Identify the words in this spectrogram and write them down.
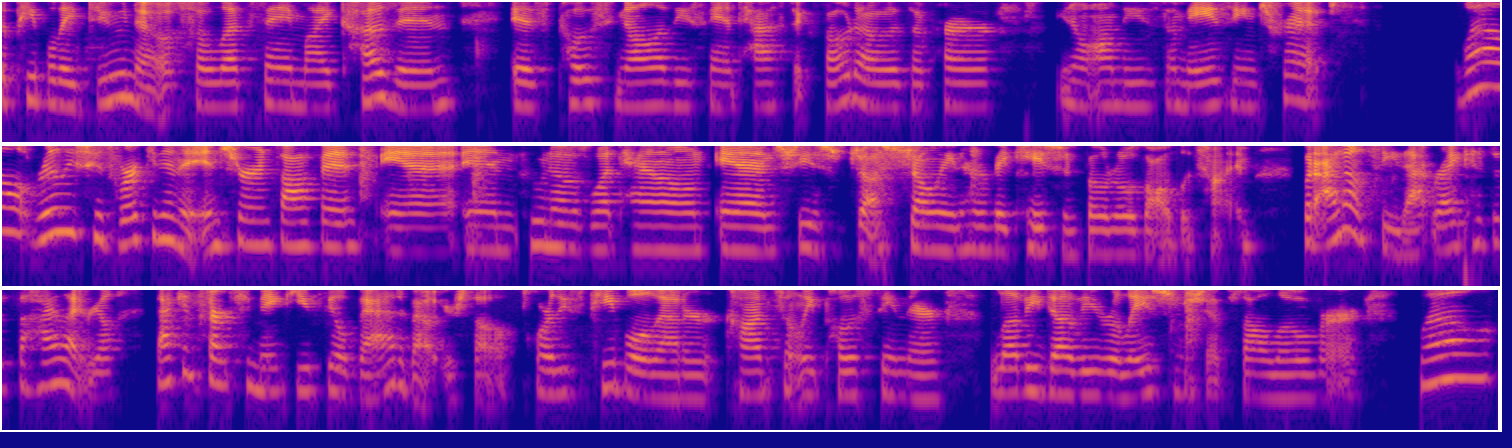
the people they do know. So let's say my cousin is posting all of these fantastic photos of her, you know, on these amazing trips. Well, really, she's working in an insurance office and in who knows what town, and she's just showing her vacation photos all the time. But I don't see that, right? Because it's the highlight reel. That can start to make you feel bad about yourself. Or these people that are constantly posting their lovey dovey relationships all over. Well,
